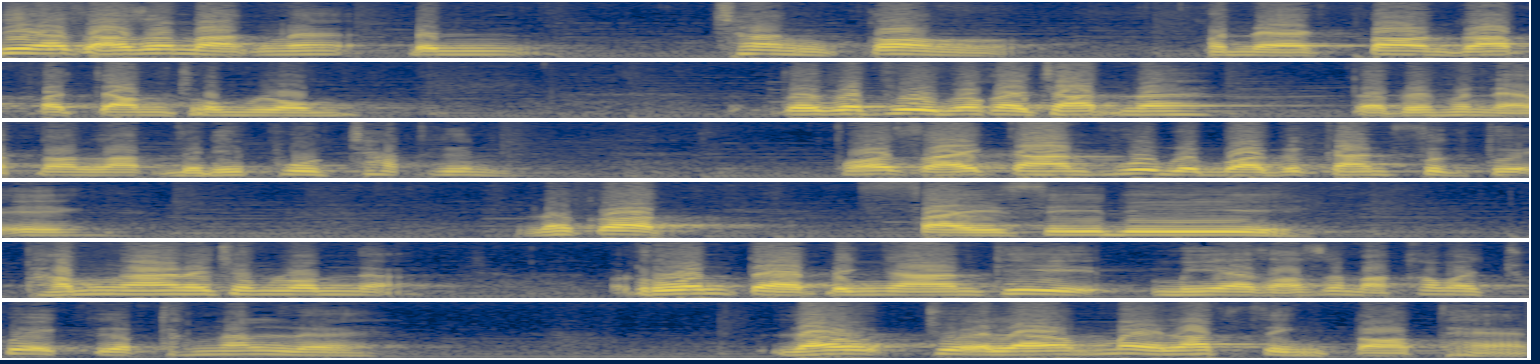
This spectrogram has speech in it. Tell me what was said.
นี่อาสาสมัครนะ เป็นช่างกล้องแผนกต้อนรับประจำชมรมแต่ก็พูดไม่ค่อยชัดนะ แต่เป็นแผนกต้อนรับเดี๋ยวนี้พูดชัดขึ้น เพราะสายการพูดบ่อยๆเป็นการฝึกตัวเอง แล้วก็ใส่ซีดีทำงานในชมรมเนี่ยร้วนแต่เป็นงานที่มีอาสาสมัครเข้ามาช่วยเกือบทั้งนั้นเลย แล้วช่วยแล้วไม่รับสิ่งตอบแทน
